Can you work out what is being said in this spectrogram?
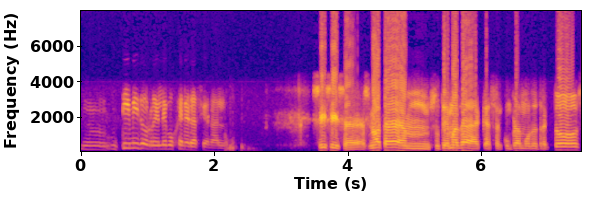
mm, tímido relevo generacional. Sí, sí, es nota amb el tema de que s'han comprat molts de tractors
